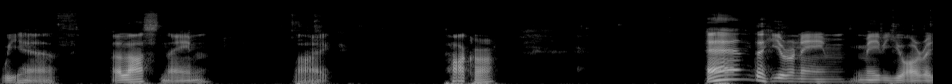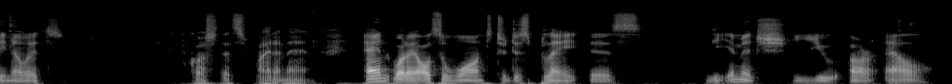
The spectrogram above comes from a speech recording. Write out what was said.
We have a last name like Parker. And the hero name, maybe you already know it. Course, that's Spider-Man. And what I also want to display is the image URL.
